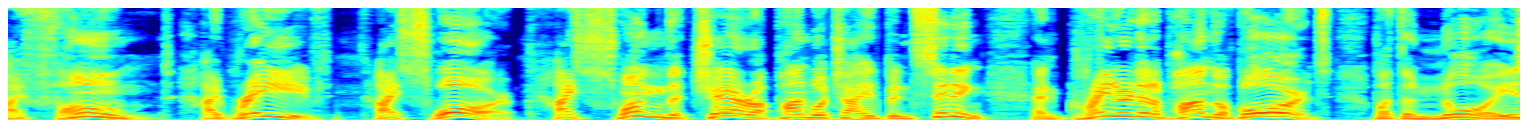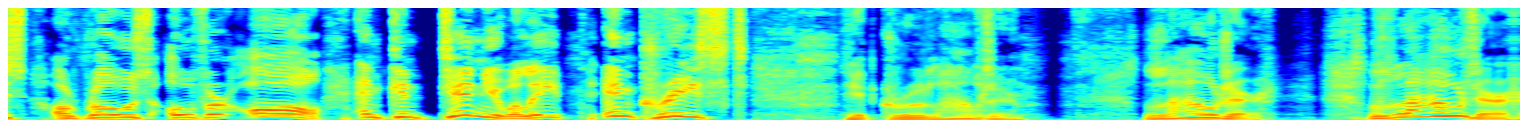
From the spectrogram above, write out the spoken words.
I foamed, I raved, I swore, I swung the chair upon which I had been sitting and grated it upon the boards, but the noise arose over all and continually increased. It grew louder, louder, louder,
